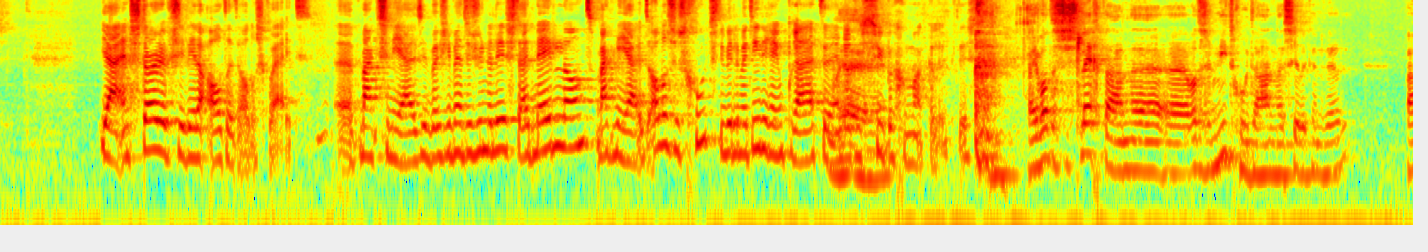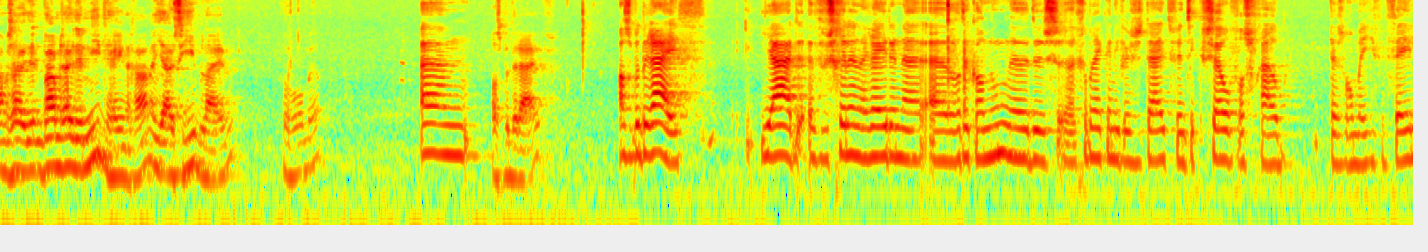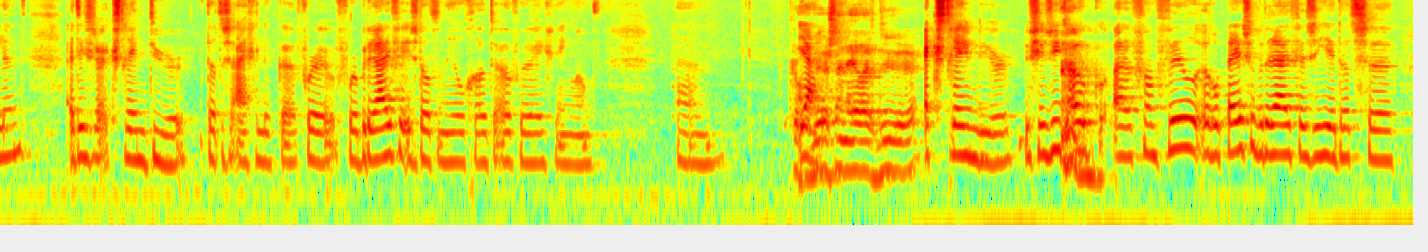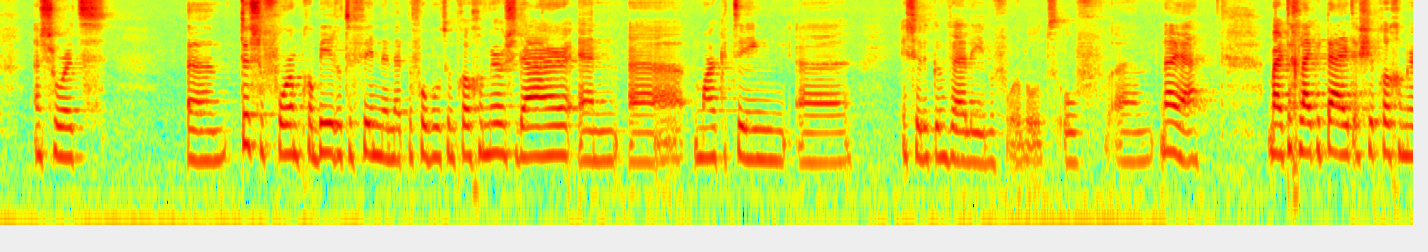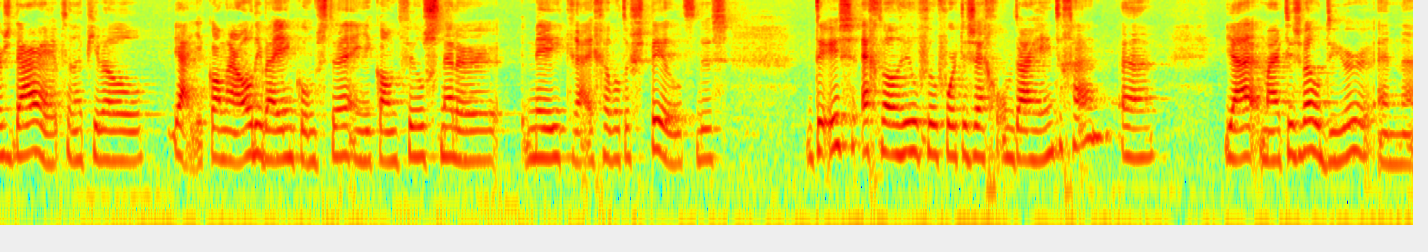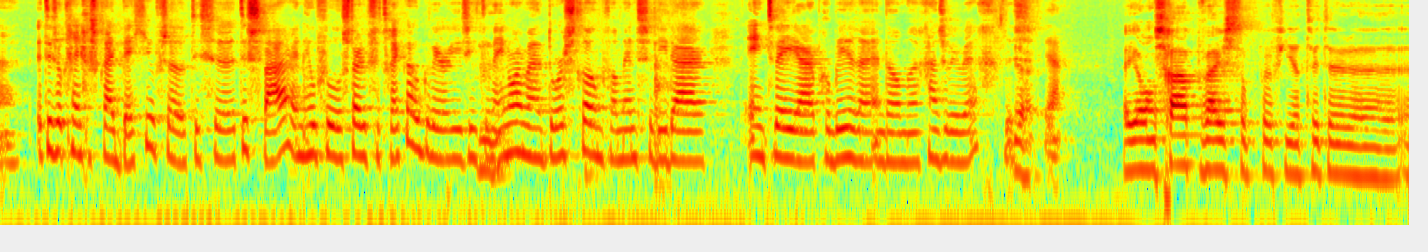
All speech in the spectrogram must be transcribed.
ja, en start-ups die willen altijd alles kwijt. Uh, het maakt ze niet uit. Je bent een journalist uit Nederland, maakt niet uit. Alles is goed, die willen met iedereen praten en dat is super gemakkelijk. Dus. Hey, wat is er slecht aan, uh, wat is er niet goed aan Silicon Valley? Waarom zou, je, waarom zou je er niet heen gaan en juist hier blijven, bijvoorbeeld? Um, als bedrijf? Als bedrijf, ja, de, verschillende redenen. Uh, wat ik al noemde, dus uh, gebrek aan diversiteit vind ik zelf als vrouw best wel een beetje vervelend. Het is er extreem duur. Dat is eigenlijk uh, voor, voor bedrijven is dat een heel grote overweging. Want um, Programmeurs ja, zijn heel erg duur. Hè? Extreem duur. Dus je ziet ook van veel Europese bedrijven zie je dat ze een soort Ehm, tussenvorm proberen te vinden met bijvoorbeeld een programmeurs daar en uh, marketing uh, in Silicon Valley bijvoorbeeld. Of um, nou ja. Maar tegelijkertijd, als je programmeurs daar hebt, dan heb je wel, ja, je kan naar al die bijeenkomsten en je kan veel sneller meekrijgen wat er speelt. Dus er is echt wel heel veel voor te zeggen om daarheen te gaan. Uh, ja, maar het is wel duur en uh, het is ook geen gespreid bedje of zo. Het is, uh, het is zwaar en heel veel start-ups vertrekken ook weer. Je ziet een mhm. enorme doorstroom van mensen die daar 1, 2 jaar proberen en dan uh, gaan ze weer weg. Dus, ja. ja. Hey, Johan Schaap wijst op, via Twitter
